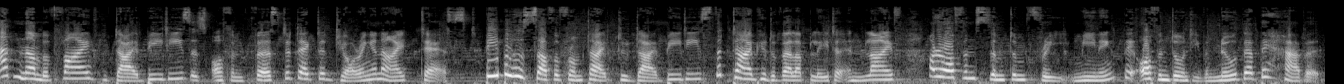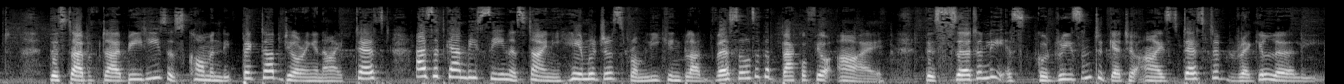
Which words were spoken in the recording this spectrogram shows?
At number 5, diabetes is often first detected during an eye test. People who suffer from type 2 diabetes, the type you develop later in life, are often symptom free, meaning they often don't even know that they have it. This type of diabetes is commonly picked up during an eye test as it can be seen as tiny hemorrhages from leaking blood vessels at the back of your eye. This certainly is good reason to get your eyes tested regularly.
